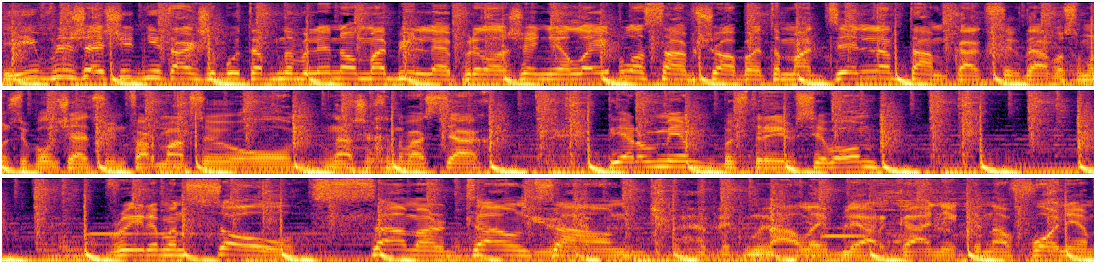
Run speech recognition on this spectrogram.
И в ближайшие дни также будет обновлено мобильное приложение лейбла. Сообщу об этом отдельно. Там, как всегда, вы сможете получать всю информацию о наших новостях первыми, быстрее всего. Freedom and Soul, Summer Downtown на лейбле Organic на фоне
